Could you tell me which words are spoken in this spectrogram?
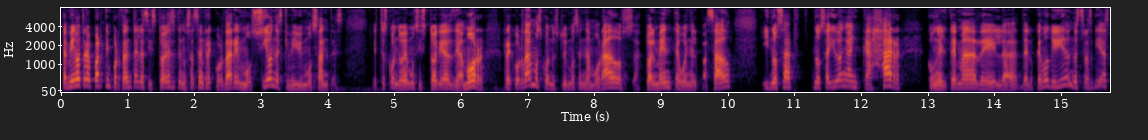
También otra parte importante de las historias es que nos hacen recordar emociones que vivimos antes. Esto es cuando vemos historias de amor. Recordamos cuando estuvimos enamorados actualmente o en el pasado y nos, nos ayudan a encajar con el tema de, lo que hemos vivido en nuestras vidas,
